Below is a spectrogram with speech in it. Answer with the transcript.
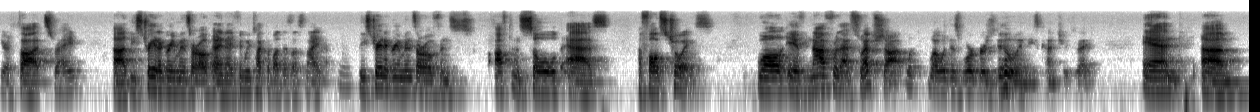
your thoughts, right? Uh, these trade agreements are, and I think we talked about this last night. These trade agreements are often, often sold as a false choice. Well, if not for that sweatshop, what, what would these workers do in these countries, right? And um,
